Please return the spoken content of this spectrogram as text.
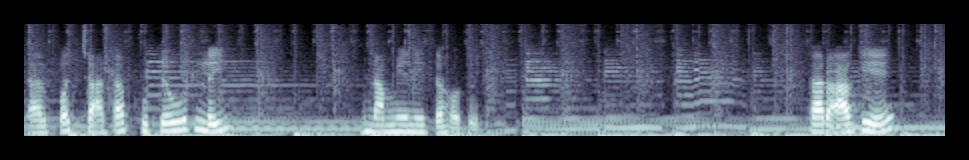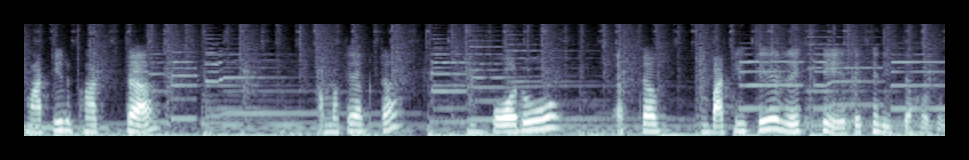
তারপর চাটা ফুটে উঠলেই নামিয়ে নিতে হবে। তার আগে মাটির ভাতটা আমাকে একটা বড় একটা বাটিতে রেখে রেখে দিতে হবে।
